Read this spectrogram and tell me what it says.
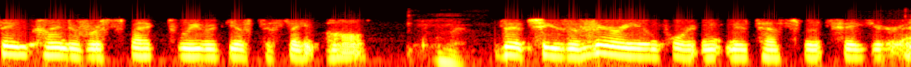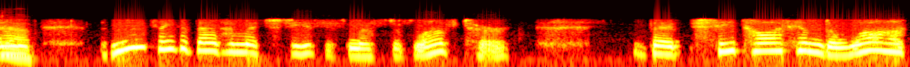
same kind of respect we would give to Saint Paul. That she's a very important New Testament figure, and then think about how much Jesus must have loved her. That she taught him to walk,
